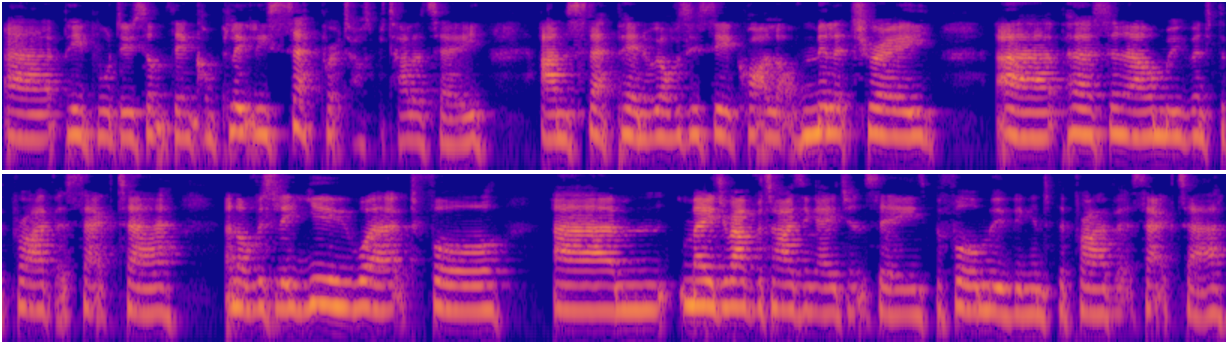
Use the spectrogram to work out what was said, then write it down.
uh, people do something completely separate to hospitality and step in. We obviously see quite a lot of military uh, personnel move into the private sector, and obviously, you worked for um, major advertising agencies before moving into the private sector.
